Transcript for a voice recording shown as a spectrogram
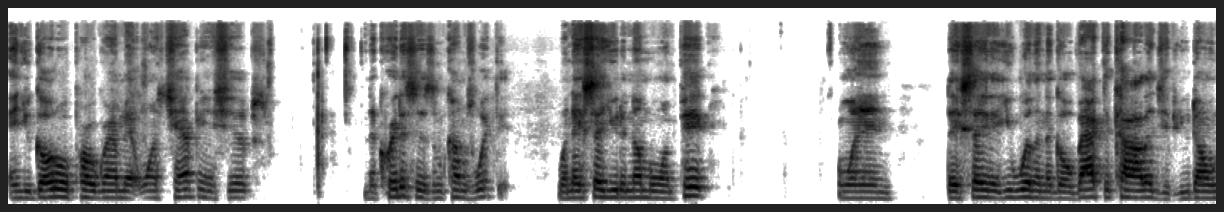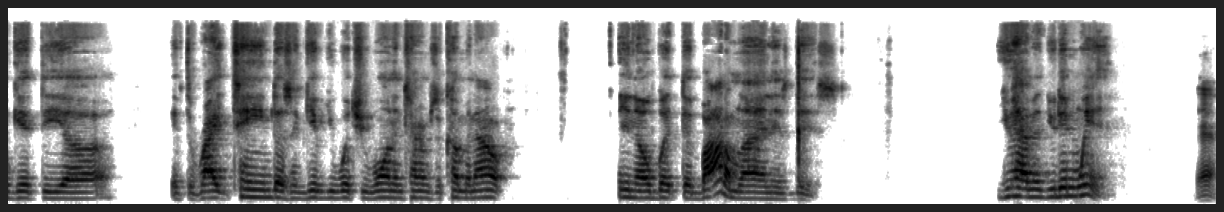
and you go to a program that wants championships, the criticism comes with it. When they say you're the number one pick, when they say that you're willing to go back to college if you don't get the uh, if the right team doesn't give you what you want in terms of coming out. You know, but the bottom line is this: you haven't, you didn't win. Yeah.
